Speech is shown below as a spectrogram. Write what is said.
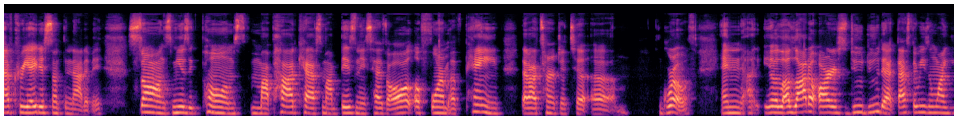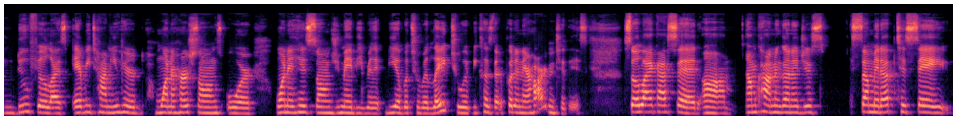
I've created something out of it. Songs, music, poems, my podcast, my business has all a form of pain that I turned into um, growth. And uh, a lot of artists do do that. That's the reason why you do feel like every time you hear one of her songs or one of his songs, you may be re- be able to relate to it because they're putting their heart into this. So, like I said, um, I'm kind of gonna just sum it up to say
